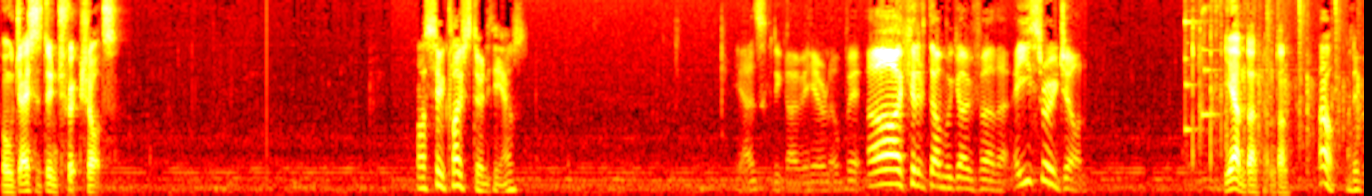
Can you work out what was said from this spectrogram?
oh, Jason's doing trick shots. Well, it's too close to do anything else. Yeah, I'm just gonna go over here a little bit. Oh, I could have done with going further. Are you through, Jon? Yeah, I'm done. I'm done. Oh, I didn't,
